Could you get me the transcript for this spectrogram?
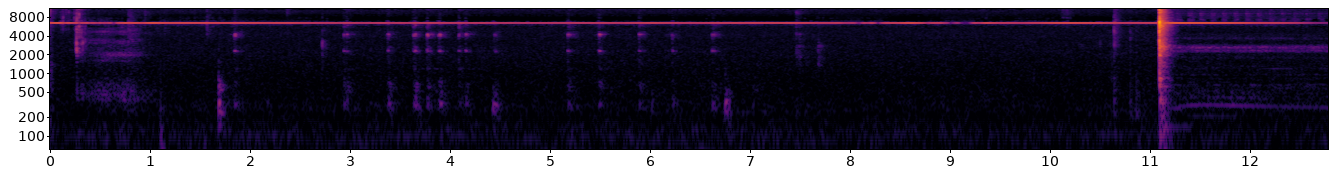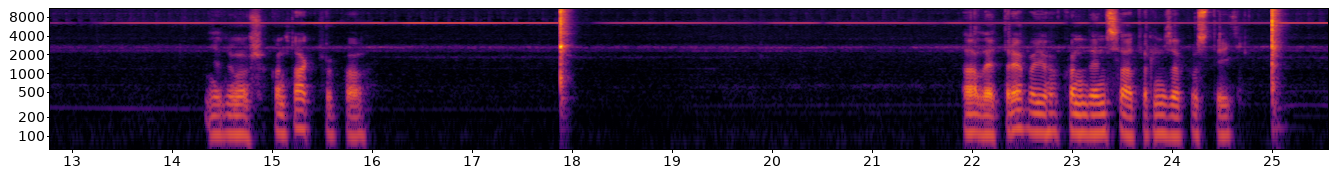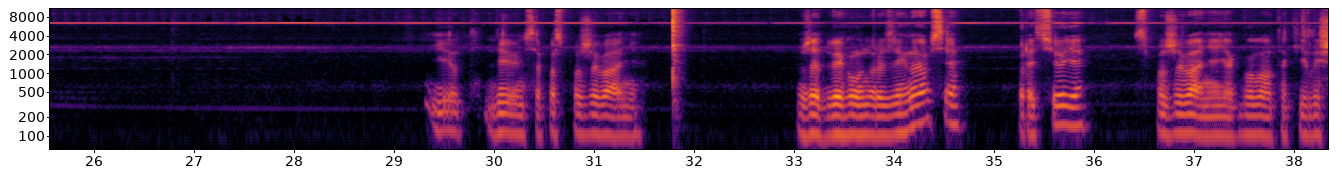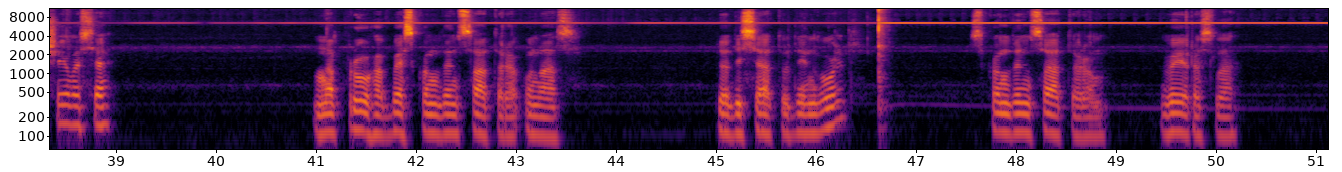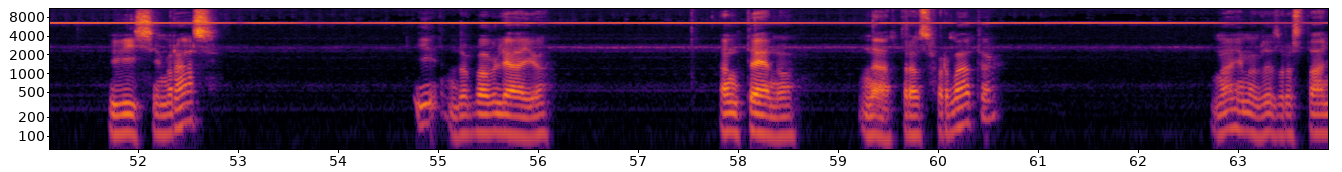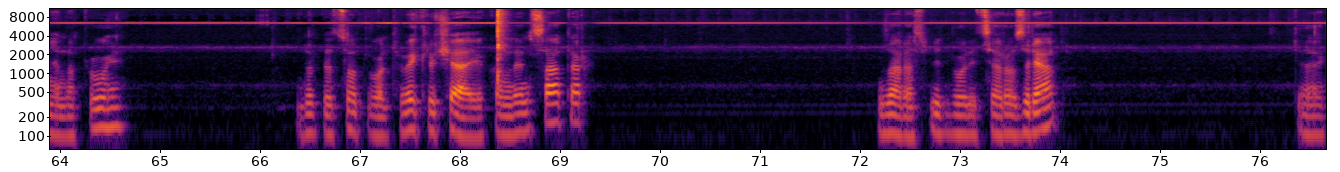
Я думав, що контакт пропав. Але треба його конденсаторно запустити. І от дивимося по споживанню. Вже двигун розігнався, працює. Споживання як було, так і лишилося. Напруга без конденсатора у нас 51 вольт. З конденсатором виросла 8 раз. І додаю антенну на трансформатор. Маємо вже зростання напруги до 500 вольт. Виключаю конденсатор. Зараз відбудеться розряд. Так.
